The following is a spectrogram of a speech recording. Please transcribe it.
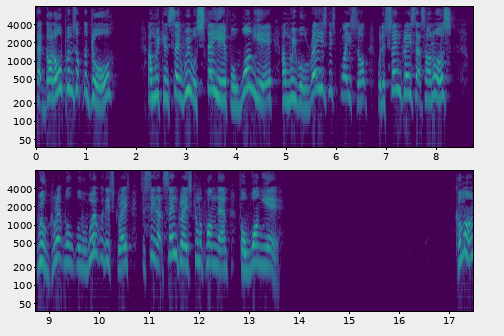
that God opens up the door and we can say we will stay here for one year and we will raise this place up with the same grace that's on us. We'll, we'll, we'll work with this grace to see that same grace come upon them for one year. Come on.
